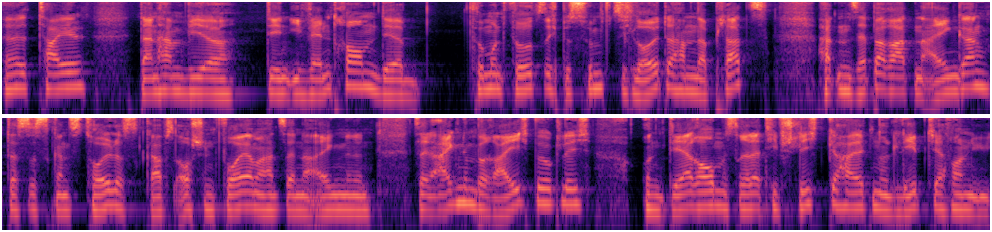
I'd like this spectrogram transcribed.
äh, Teil. Dann haben wir den Eventraum, der 45 bis 50 Leute haben da Platz, hat einen separaten Eingang, das ist ganz toll, das gab es auch schon vorher, man hat seine eigenen, seinen eigenen Bereich wirklich und der Raum ist relativ schlicht gehalten und lebt ja von,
